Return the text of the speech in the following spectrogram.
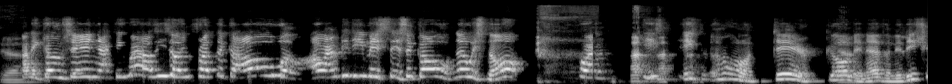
Yeah. And it goes in. I think, well, he's in front of the goal. Oh, oh, how did he miss? It's a goal. No, it's not he's, he's, oh dear God yeah. in heaven! At least,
